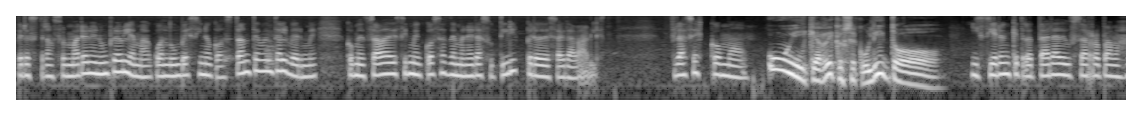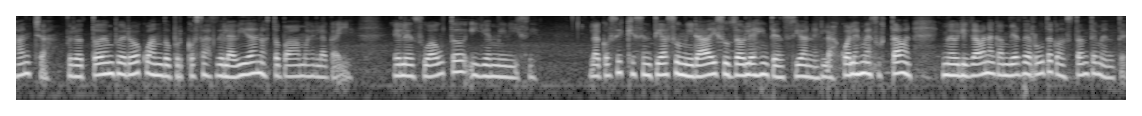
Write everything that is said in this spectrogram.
pero se transformaron en un problema cuando un vecino constantemente al verme comenzaba a decirme cosas de manera sutil pero desagradables. Frases como ¡Uy, qué rico ese culito! Hicieron que tratara de usar ropa más ancha, pero todo empeoró cuando por cosas de la vida nos topábamos en la calle, él en su auto y yo en mi bici. La cosa es que sentía su mirada y sus dobles intenciones, las cuales me asustaban y me obligaban a cambiar de ruta constantemente.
